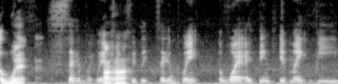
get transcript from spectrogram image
Oh. when Second point. Wait, Uh-huh. wait, quickly. Second point of why I think it might be,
